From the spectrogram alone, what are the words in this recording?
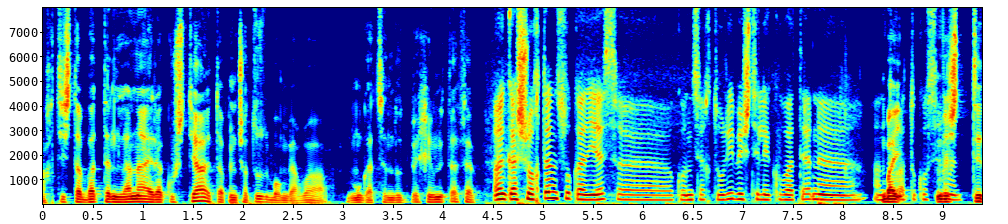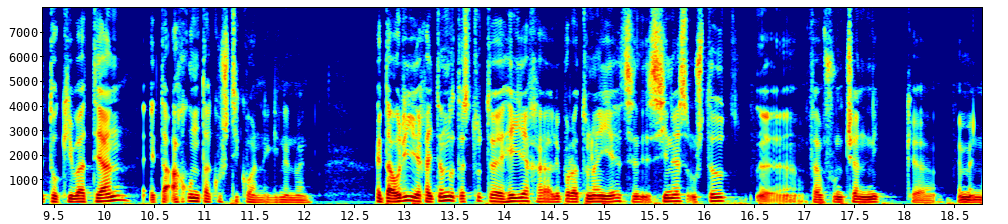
artista baten lana erakustia, eta pentsatuz, bon, berba, mugatzen dut behi honetan. Hain, kasu horretan, zuk adiez, uh, konzerturi, beste leku batean uh, antolatuko bai, beste toki batean, eta ahuntak akustikoan eginen nuen. Eta hori, jaiten dut, ez dut eh, heiak leporatu nahi, eh? zinez, uste dut, eh, funtsian nik eh, hemen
